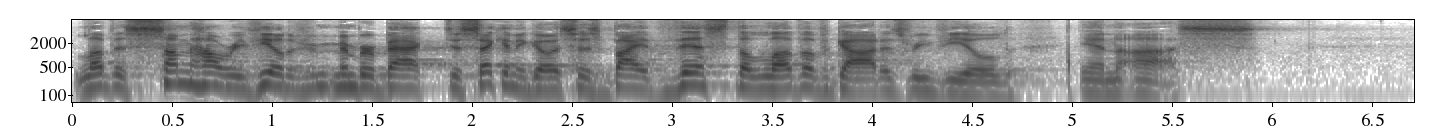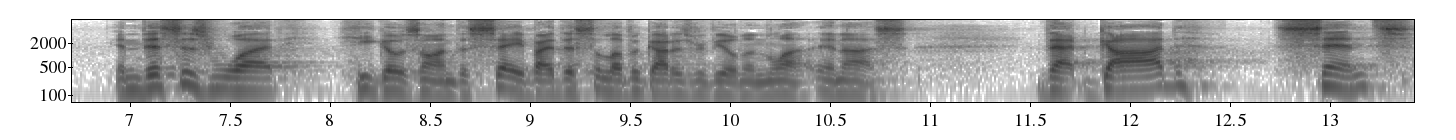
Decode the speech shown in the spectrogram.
Love is somehow revealed. If you remember back just a second ago, it says, By this the love of God is revealed in us. And this is what he goes on to say By this the love of God is revealed in, lo- in us. That God sent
